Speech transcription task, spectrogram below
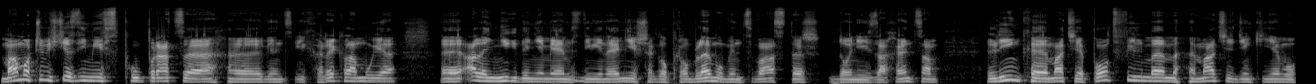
Mam oczywiście z nimi współpracę, e, więc ich reklamuję, e, ale nigdy nie miałem z nimi najmniejszego problemu, więc Was też do niej zachęcam. Link macie pod filmem, macie dzięki niemu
